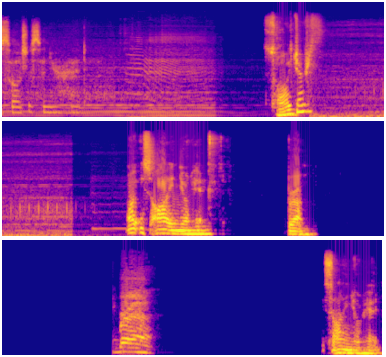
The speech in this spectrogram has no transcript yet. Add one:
It's all just in your head. Soldiers? Oh, it's all in your head, bro. Bruh. It's all in your head.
